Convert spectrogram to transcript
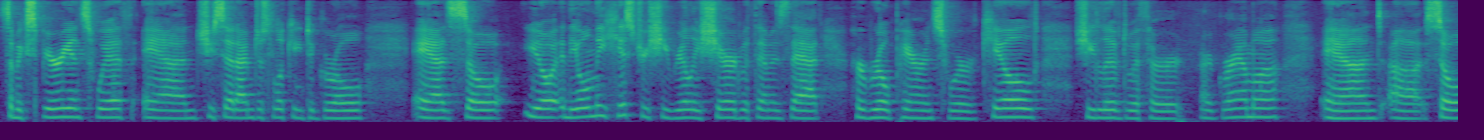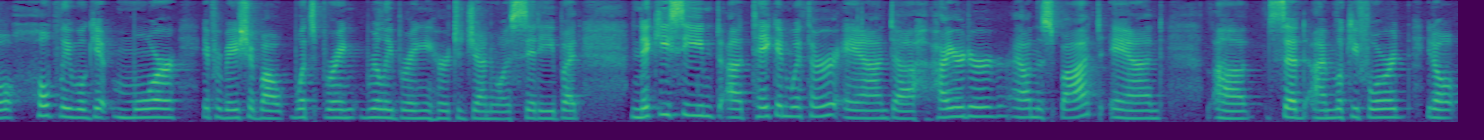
some experience with." And she said, "I'm just looking to grow," and so you know, and the only history she really shared with them is that her real parents were killed. She lived with her her grandma, and uh, so hopefully we'll get more information about what's bring really bringing her to Genoa City, but Nikki seemed uh, taken with her and uh, hired her on the spot and uh, said, "I'm looking forward, you know,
